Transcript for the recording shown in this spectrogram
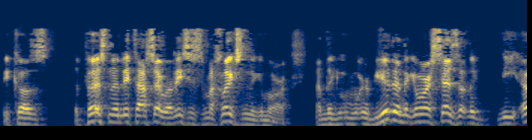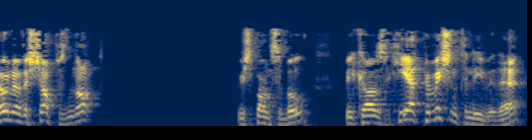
because the person who lit outside, well, at least it's machlekes in the Gemara, and the Rabbi Yehuda in the Gemara says that the, the owner of the shop is not responsible because he had permission to leave it there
